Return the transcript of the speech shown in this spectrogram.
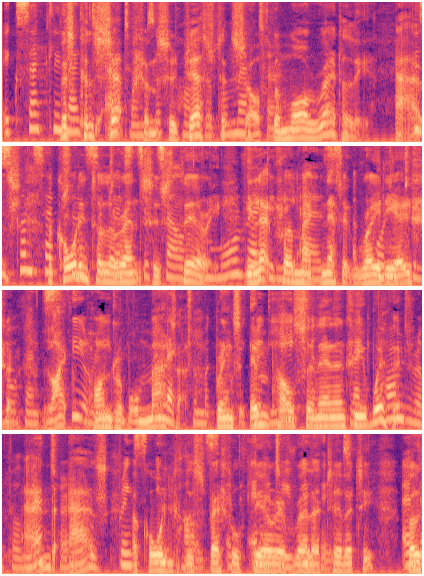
This conception suggests itself the more readily as, according to Lorentz's theory, electromagnetic radiation, like ponderable matter, brings impulse and energy with it, and as, according to the special theory of relativity, both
